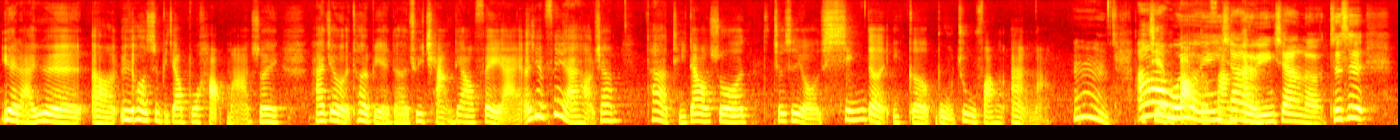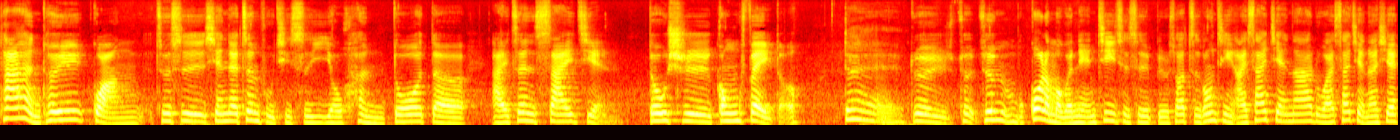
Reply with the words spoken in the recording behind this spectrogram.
越来越呃，愈后是比较不好嘛，所以他就有特别的去强调肺癌，而且肺癌好像他有提到说，就是有新的一个补助方案嘛，嗯健啊，我有印象，有印象了，就是他很推广，就是现在政府其实有很多的癌症筛检都是公费的。对，对，就就过了某个年纪，其实比如说子宫颈癌筛检啊、乳癌筛检那些，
